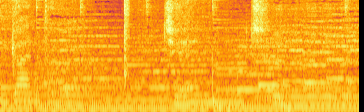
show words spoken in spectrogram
勇敢的坚持。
